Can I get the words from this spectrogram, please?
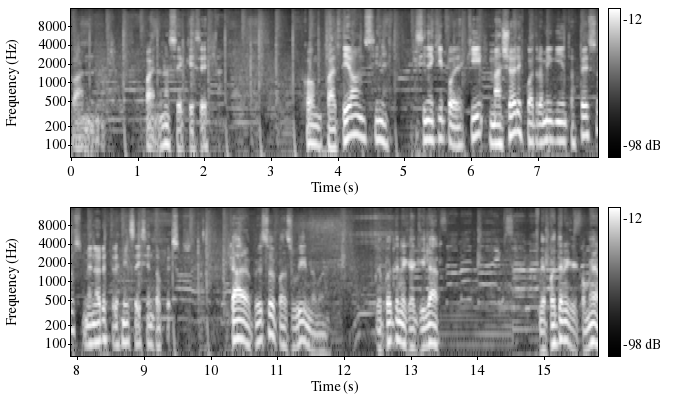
con, bueno, no sé qué es esto. Con pateón, sin, sin equipo de esquí, mayores 4.500 pesos, menores 3.600 pesos. Claro, pero eso es para subir nomás. Después tenés que alquilar. Después tenés que comer.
